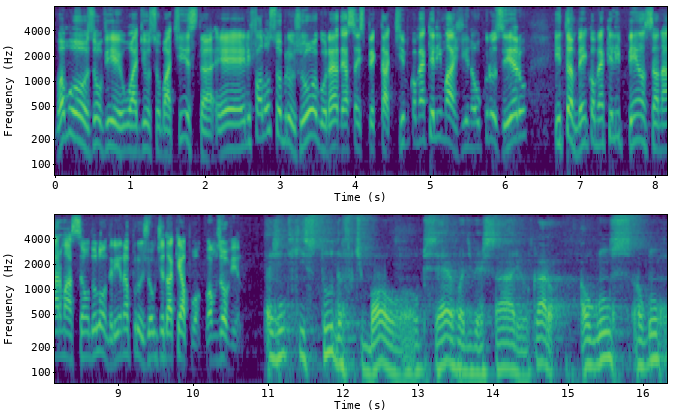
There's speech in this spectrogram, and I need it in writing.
Vamos ouvir o Adilson Batista. É, ele falou sobre o jogo, né, dessa expectativa, como é que ele imagina o Cruzeiro e também como é que ele pensa na armação do Londrina para o jogo de daqui a pouco. Vamos ouvi-lo. A gente que estuda futebol, observa o adversário, claro, alguns, algum,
